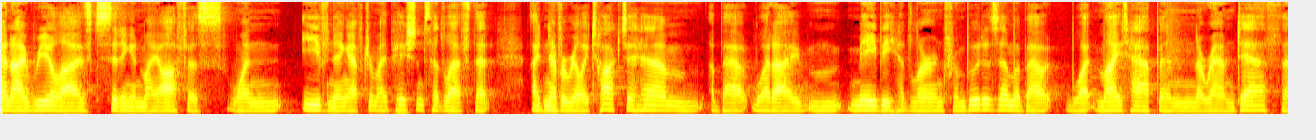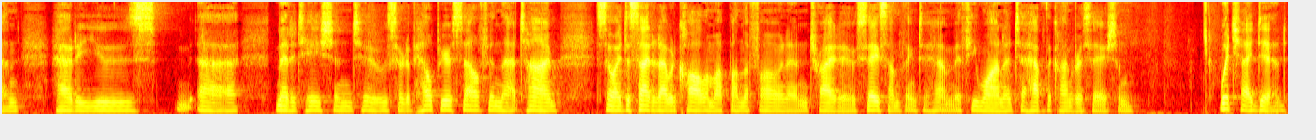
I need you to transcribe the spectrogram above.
And I realized sitting in my office one evening after my patients had left that I'd never really talked to him about what I m- maybe had learned from Buddhism about what might happen around death and how to use uh, meditation to sort of help yourself in that time. So I decided I would call him up on the phone and try to say something to him if he wanted to have the conversation, which I did.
